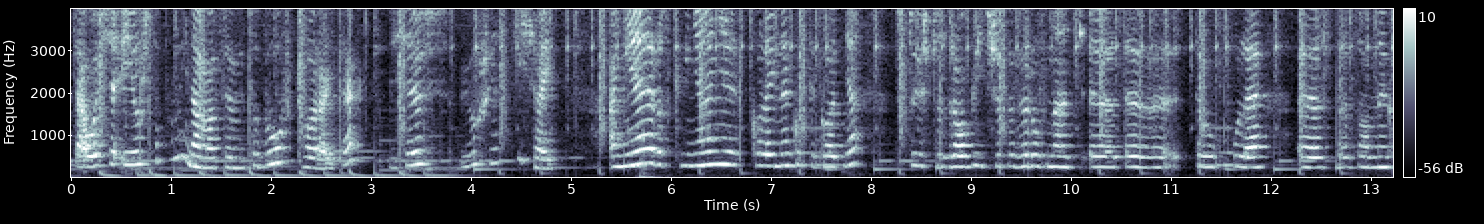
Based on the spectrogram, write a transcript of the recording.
stało się i już zapominam o tym. To było wczoraj, tak? Dzisiaj już jest dzisiaj. A nie rozkminianie kolejnego tygodnia, co tu jeszcze zrobić, żeby wyrównać e, tę tę pulę e, straconych,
